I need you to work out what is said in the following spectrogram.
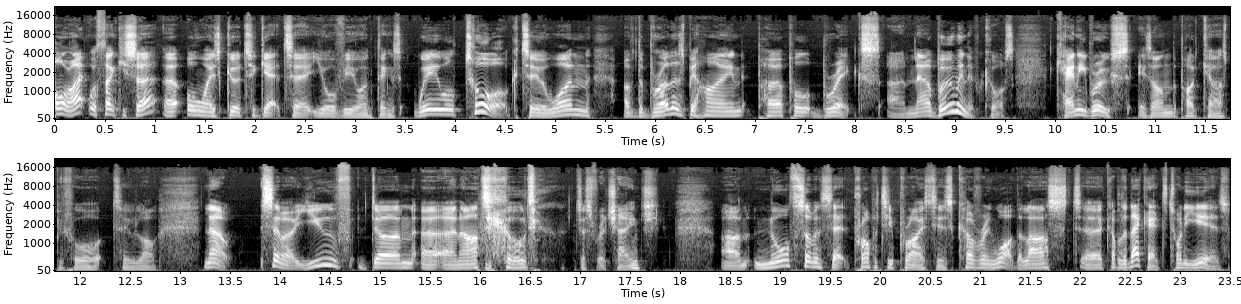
All right. Well, thank you, sir. Uh, always good to get uh, your view on things. We will talk to one of the brothers behind Purple Bricks, uh, now Boomin, of course. Kenny Bruce is on the podcast before too long. Now, Simmo, you've done uh, an article just for a change. Um, North Somerset property prices covering what the last uh, couple of decades, twenty years.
